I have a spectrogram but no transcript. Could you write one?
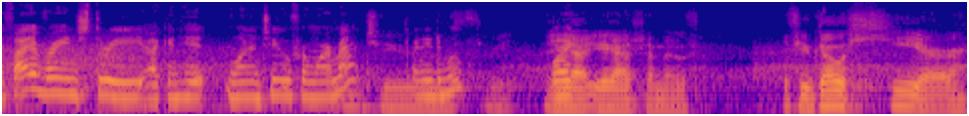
if I have range three, I can hit one and two from where I'm at. Two, I need to move? three. You got, you got to move. If you go here,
